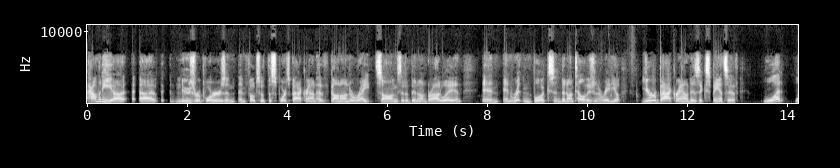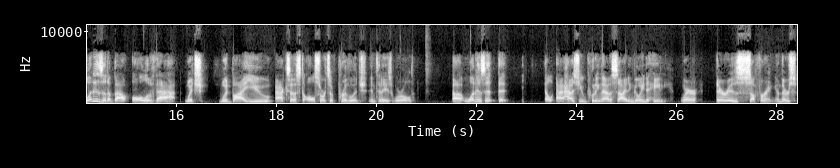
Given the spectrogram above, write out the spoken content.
how many uh, uh, news reporters and, and folks with the sports background have gone on to write songs that have been on Broadway and and and written books and been on television and radio? Your background is expansive. What what is it about all of that which would buy you access to all sorts of privilege in today's world? Uh, what is it that has you putting that aside and going to Haiti, where there is suffering and there's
